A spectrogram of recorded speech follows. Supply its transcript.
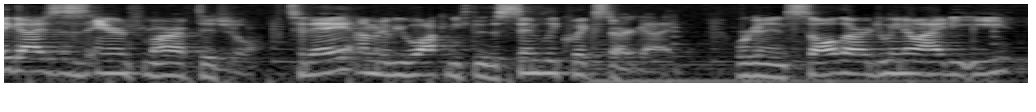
Hey guys, this is Arron from RF Digital. Today I'm going to be walking you through the Simblee Quick Start Guide. We're going to install the Arduino IDE,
